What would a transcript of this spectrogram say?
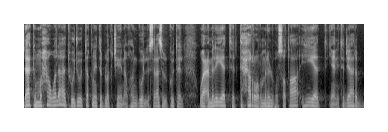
لكن محاولات وجود تقنية البلوك تشين أو خلينا نقول سلاسل الكتل وعملية التحرر من الوسطاء هي يعني تجارب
